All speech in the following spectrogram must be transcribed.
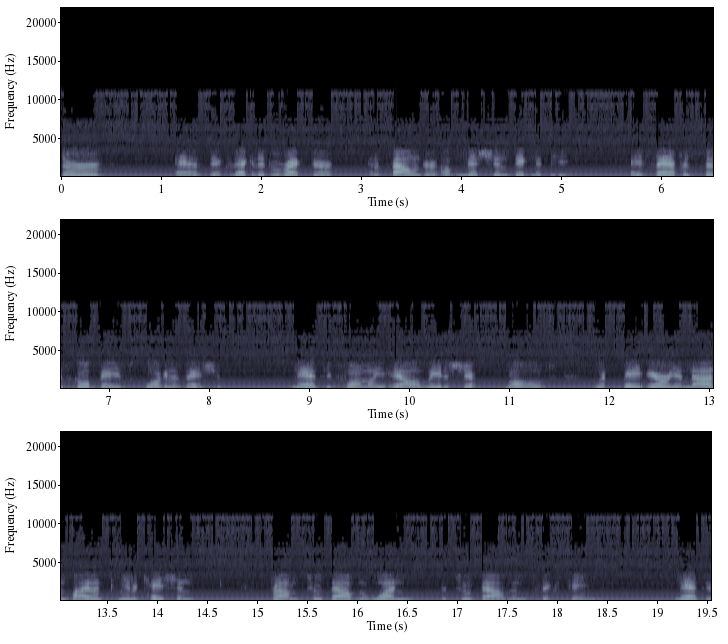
served as the executive director and founder of Mission Dignity, a San Francisco-based organization. Nancy formerly held leadership roles with Bay Area Nonviolent Communication from 2001 to 2016. Nancy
